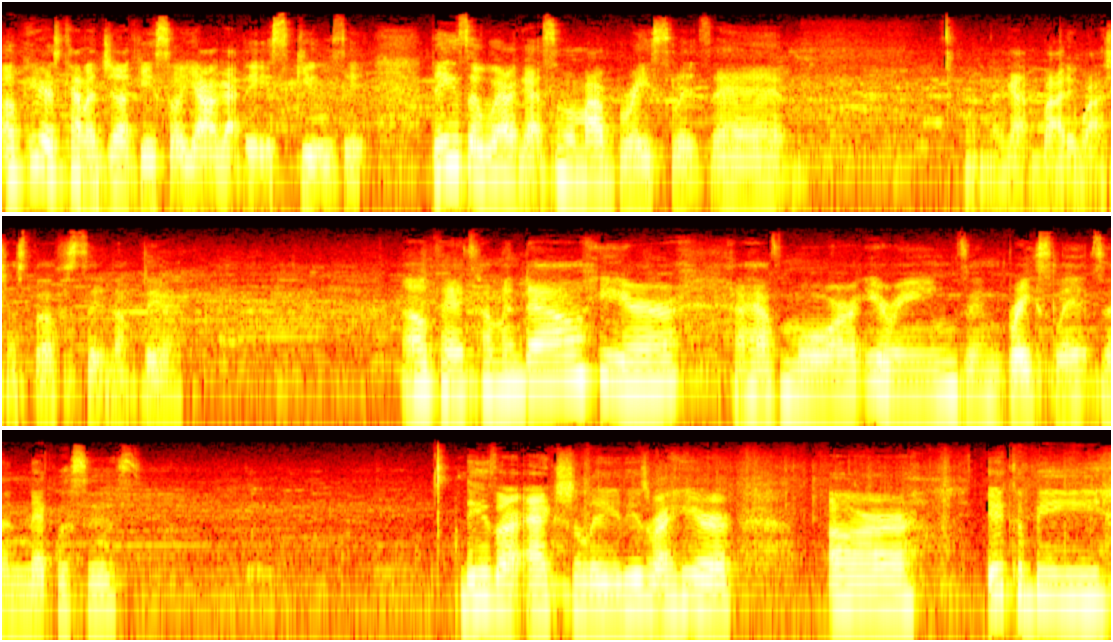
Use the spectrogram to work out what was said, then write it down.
up here is kind of junky, so y'all got to excuse it. These are where I got some of my bracelets at. And I got body wash and stuff sitting up there. Okay, coming down here, I have more earrings and bracelets and necklaces. These are actually, these right here are, it could be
